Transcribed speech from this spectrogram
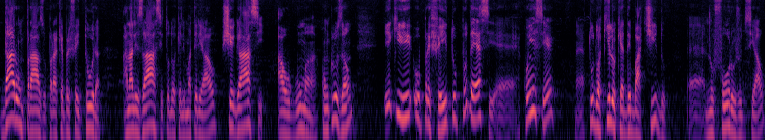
dar um prazo para que a prefeitura analisasse todo aquele material, chegasse a alguma conclusão e que o prefeito pudesse é, conhecer né, tudo aquilo que é debatido é, no foro judicial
